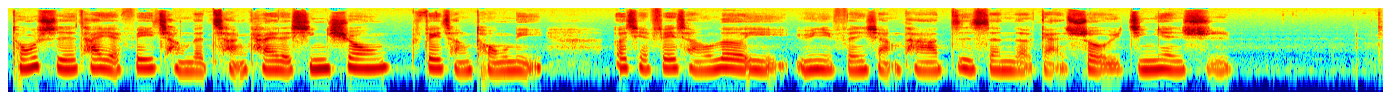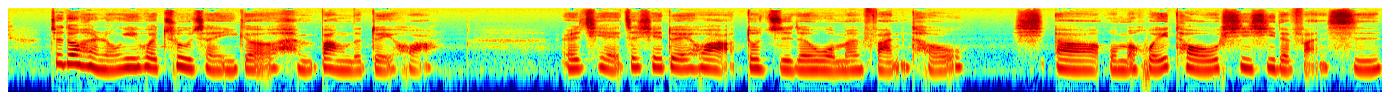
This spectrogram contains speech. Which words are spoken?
同时她也非常的敞开的心胸，非常同理，而且非常乐意与你分享她自身的感受与经验时，这都很容易会促成一个很棒的对话，而且这些对话都值得我们反头。啊、呃，我们回头细细的反思，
